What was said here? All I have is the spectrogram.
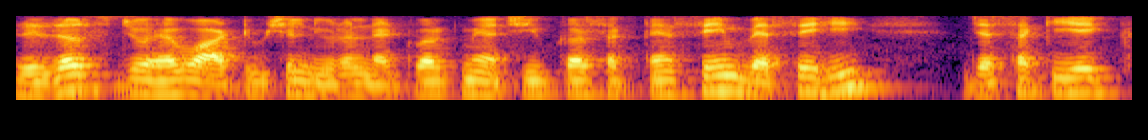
रिजल्ट्स जो है वो आर्टिफिशियल न्यूरल नेटवर्क में अचीव कर सकते हैं। सेम वैसे ही जैसा कि एक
